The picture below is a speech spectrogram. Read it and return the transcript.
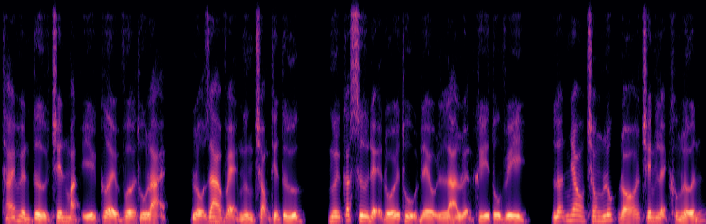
Thái Huyền Tử trên mặt ý cười vừa thu lại, lộ ra vẻ ngưng trọng thiên tứ, ngươi các sư đệ đối thủ đều là luyện khí tu vi, lẫn nhau trong lúc đó trên lệch không lớn,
